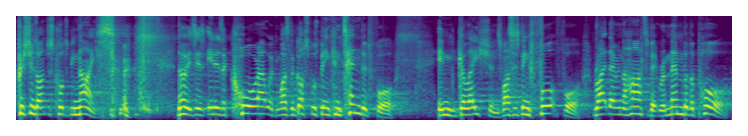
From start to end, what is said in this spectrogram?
Christians aren't just called to be nice. no, it is, it is a core outworking. Whilst the gospel's being contended for in Galatians, whilst it's being fought for, right there in the heart of it, remember the poor.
